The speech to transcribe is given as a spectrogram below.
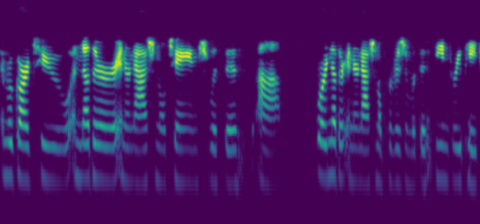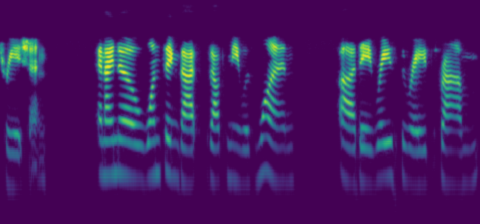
in regard to another international change with this, um, or another international provision with this deemed repatriation. And I know one thing that stood out to me was one, uh, they raised the rates from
